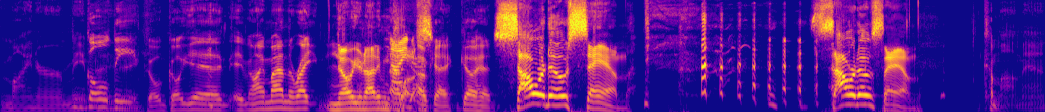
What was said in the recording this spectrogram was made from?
minor, maybe Goldie. Go, go. Yeah, am I am I on the right? No, you're not even Niners. close. Okay, go ahead. Sourdough Sam. Sourdough Sam. Come on, man.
